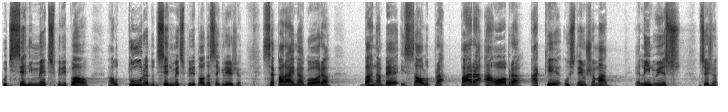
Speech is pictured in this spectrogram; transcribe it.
o discernimento espiritual, a altura do discernimento espiritual dessa igreja. Separai-me agora, Barnabé e Saulo, pra, para a obra a que os tenho chamado. É lindo isso. Ou seja,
